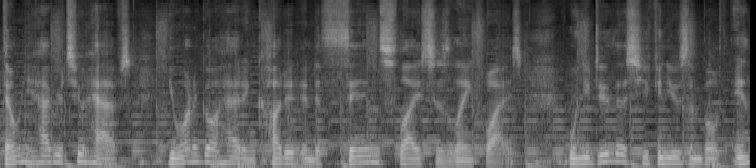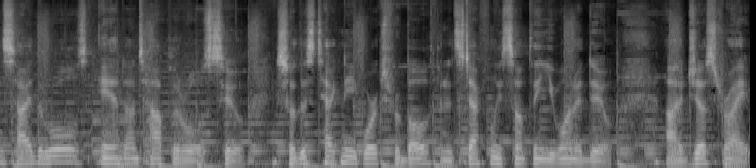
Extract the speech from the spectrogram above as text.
Then when you have your two halves, you want to go ahead and cut it into thin slices lengthwise. When you do this, you can use them both inside the rolls and on top of the rolls too. So this technique works for both and it's definitely something you want to do uh, just right.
